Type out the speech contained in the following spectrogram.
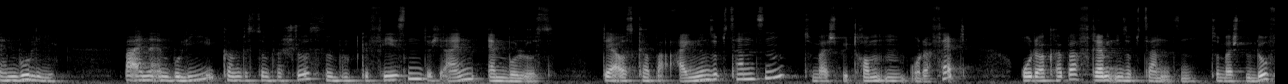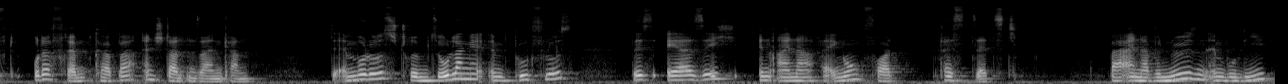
Embolie. Bei einer Embolie kommt es zum Verschluss von Blutgefäßen durch einen Embolus, der aus körpereigenen Substanzen, zum Beispiel Trompen oder Fett, oder körperfremden Substanzen, zum Beispiel Luft oder Fremdkörper, entstanden sein kann. Der Embolus strömt so lange im Blutfluss, bis er sich in einer Verengung festsetzt. Bei einer venösen Embolie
